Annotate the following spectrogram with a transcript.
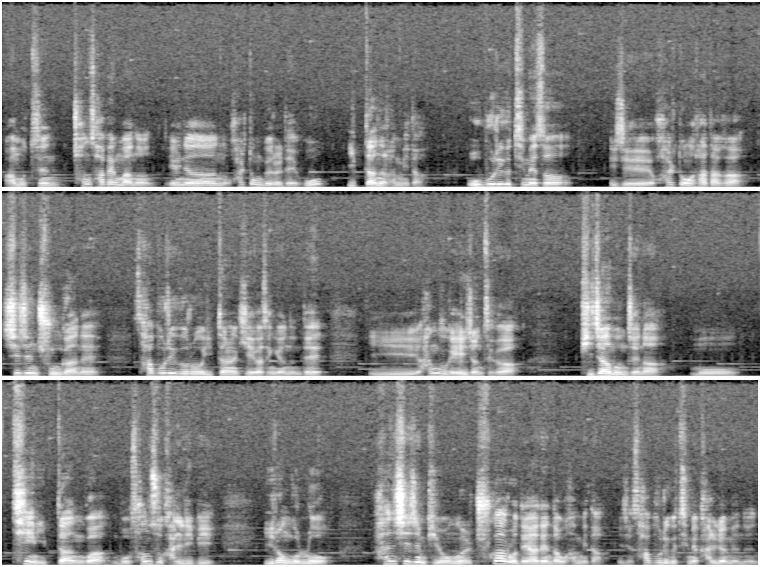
아무튼 1,400만 원 1년 활동비를 내고 입단을 합니다. 오브리그 팀에서 이제 활동을 하다가 시즌 중간에 사부리그로 입단할 기회가 생겼는데 이 한국 에이전트가 비자 문제나 뭐 팀 입단과 뭐 선수 관리비 이런 걸로 한 시즌 비용을 추가로 내야 된다고 합니다. 이제 사부 리그 팀에 가려면은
